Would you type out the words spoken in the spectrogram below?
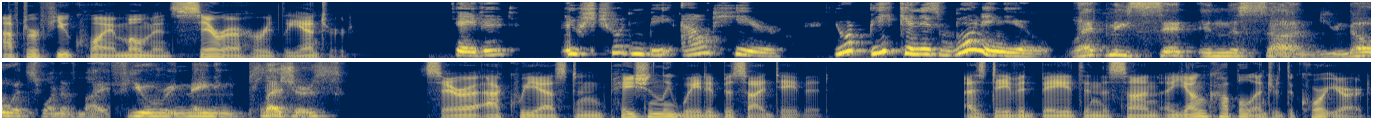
After a few quiet moments, Sarah hurriedly entered. David, you shouldn't be out here. Your beacon is warning you. Let me sit in the sun. You know it's one of my few remaining pleasures. Sarah acquiesced and patiently waited beside David. As David bathed in the sun, a young couple entered the courtyard.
